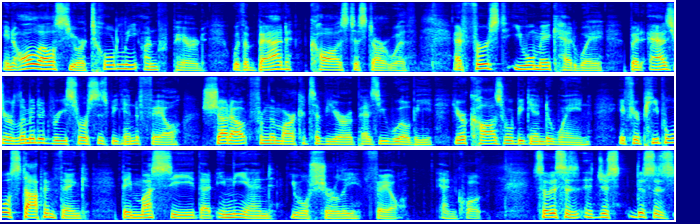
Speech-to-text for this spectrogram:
In all else, you are totally unprepared, with a bad cause to start with. At first, you will make headway, but as your limited resources begin to fail, shut out from the markets of Europe as you will be, your cause will begin to wane. If your people will stop and think, they must see that in the end, you will surely fail. End quote. So this is just this is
